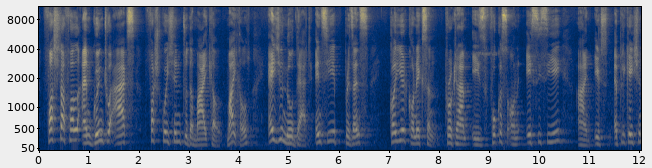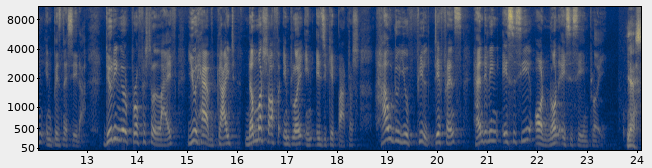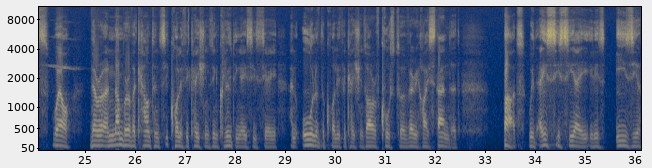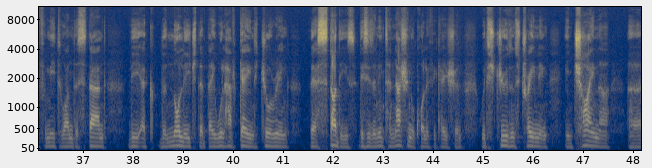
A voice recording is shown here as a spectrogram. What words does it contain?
First of all, I'm going to ask first question to the Michael. Michael, as you know that NCA presents Career Connection program is focused on ACCA and its application in business era. During your professional life, you have guided numbers of employee in AGK partners. How do you feel difference handling ACCA or non-ACCA employee? Yes, well, there are a number of accountancy qualifications, including ACCA, and all of the qualifications are, of course, to a very high standard. But with ACCA, it is easier for me to understand the, uh, the knowledge that they will have gained during their studies. This is an international qualification with students training in China,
